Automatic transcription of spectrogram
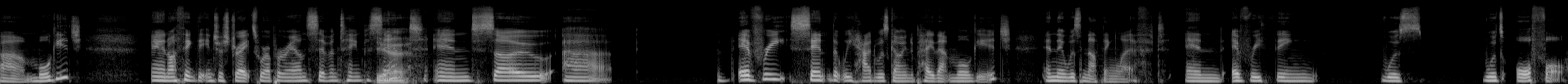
um, mortgage. And I think the interest rates were up around 17%. Yeah. And so uh, every cent that we had was going to pay that mortgage, and there was nothing left. And everything was was awful.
